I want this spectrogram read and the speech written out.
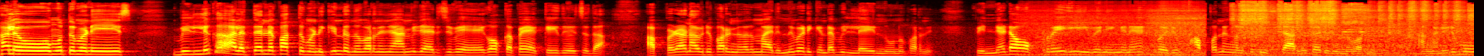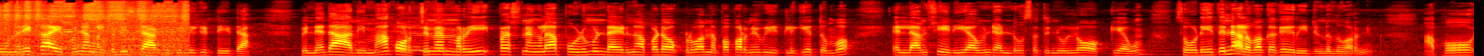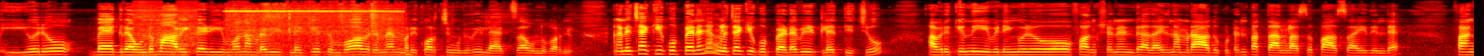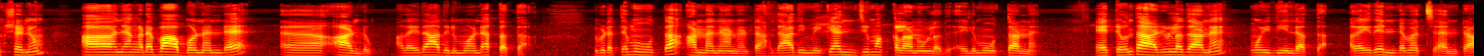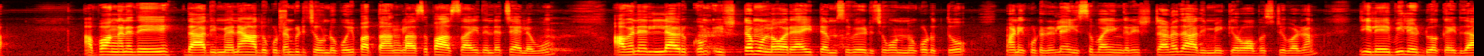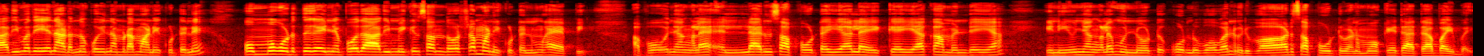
Hello മുത്തുമണീസ്. Bill കാലത്ത് തന്നെ പത്ത് മണിക്കുണ്ടെന്ന് പറഞ്ഞ് ഞാൻ വിചാരിച്ച് വേഗമൊക്കെ പാക്ക് ചെയ്ത് വെച്ചതാ. അപ്പോഴാണ് അവർ പറഞ്ഞത് മരുന്ന് മേടിക്കേണ്ട ബില്ലായിരുന്നു എന്ന് പറഞ്ഞ്. പിന്നെ ഡോക്ടർ ഈവനിങ്ങിനെ വരും. അപ്പോൾ നിങ്ങൾക്ക് ഡിസ്ചാർജ് തരുമെന്ന് പറഞ്ഞു. അങ്ങനെ ഒരു മൂന്നരയൊക്കെ ആയപ്പോൾ ഞങ്ങൾക്ക് ഡിസ്ചാർജ് ബില്ല് കിട്ടിയിട്ടാ. പിന്നെ ദാദിമ കുറച്ച് മെമ്മറി പ്രശ്നങ്ങൾ അപ്പോഴും ഉണ്ടായിരുന്നു. അപ്പോൾ ഡോക്ടർ വന്നപ്പോൾ പറഞ്ഞു വീട്ടിലേക്ക് എത്തുമ്പോൾ എല്ലാം ശരിയാവും രണ്ട് ദിവസത്തിന്റെ ഉള്ളിൽ ഓക്കെ ആവും. സോഡിയത്തിന്റെ അളവൊക്കെ കയറിയിട്ടുണ്ടെന്ന് പറഞ്ഞു. അപ്പോൾ ഈ ഒരു ബാക്ക്ഗ്രൗണ്ട് മാറിക്കഴിയുമ്പോൾ നമ്മുടെ വീട്ടിലേക്ക് എത്തുമ്പോൾ അവരുടെ മെമ്മറി കുറച്ചും കൂടി റിലാക്സ് ആവും എന്ന് പറഞ്ഞു. അങ്ങനെ ചക്കിക്കുപ്പേനെ ഞങ്ങൾ ചക്കിക്കുപ്പയുടെ വീട്ടിലെത്തിച്ചു. അവർക്ക് ഇന്ന് ഈവനിങ് ഒരു ഫംഗ്ഷൻ ഉണ്ട്. അതായത് നമ്മുടെ ആദുക്കുട്ടൻ പത്താം ക്ലാസ് പാസ്സായതിന്റെ ഫംഗ്ഷനും ഞങ്ങളുടെ ബാബുണ്ണന്റെ ആണ്ടും. അതായത് ആദിലുമോന്റെ അത്തത്ത. ഇവിടുത്തെ മൂത്ത അണ്ണനാണ് കേട്ടോ. ദാദിമ്മയ്ക്ക് അഞ്ച് മക്കളാണ് ഉള്ളത് അതിൽ മൂത്ത അണ്ണൻ. ഏറ്റവും താഴെയുള്ളതാണ് മൊയ്തീന്റെ അത്ത. അതായത് എന്റെ മച്ചാൻ കേട്ടോ അപ്പോൾ അങ്ങനെ ദേ ദാദിമേനെ ആദ്യക്കൂട്ടം പിടിച്ചുകൊണ്ട് പോയി പത്താം ക്ലാസ് പാസ്സായതിന്റെ ചിലവും അവനെല്ലാവർക്കും ഇഷ്ടമുള്ള ഓരോ ഐറ്റംസ് മേടിച്ചു കൊണ്ടു കൊടുത്തു. മണിക്കൂട്ടിന് ലൈസ് ഭയങ്കര ഇഷ്ടമാണ് ദാദിമ്മയ്ക്ക് റോബസ്റ്റ് പഴം ജിലേബി ലഡു ഒക്കെ ആയിട്ട്. ദാദിമ ദേ നടന്നു പോയി നമ്മുടെ മണിക്കുട്ടന്. ഉമ്മ കൊടുത്തു കഴിഞ്ഞപ്പോൾ ദാദിമ്മയ്ക്കും സന്തോഷം മണിക്കുട്ടനും ഹാപ്പി. അപ്പോൾ ഞങ്ങളെ എല്ലാവരും സപ്പോർട്ട് ചെയ്യുക ലൈക്ക് ചെയ്യുക കമന്റ് ചെയ്യുക. ഇനിയും ഞങ്ങളെ മുന്നോട്ട് കൊണ്ടുപോകാൻ ഒരുപാട് സപ്പോർട്ട് വേണം. Okay Tata bye bye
